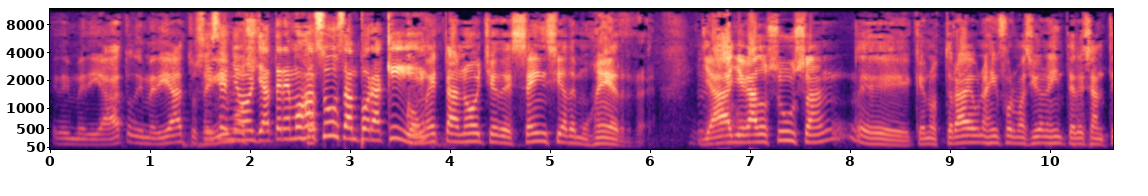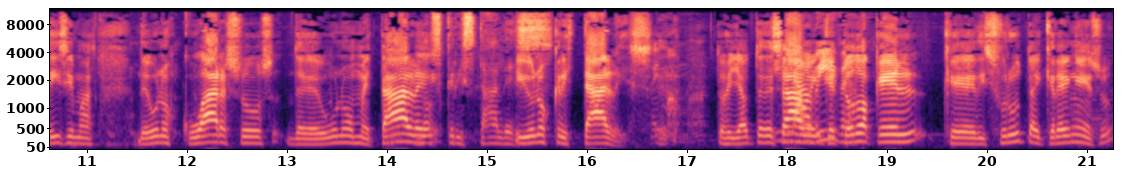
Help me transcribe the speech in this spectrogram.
De inmediato, de inmediato. Sí, seguimos señor, ya tenemos a con- Susan por aquí. con ¿eh? esta noche de esencia de mujer. Ya ha llegado Susan, eh, que nos trae unas informaciones interesantísimas de unos cuarzos, de unos metales Los cristales. y unos cristales. Entonces ya ustedes Y saben que todo aquel que disfruta y cree en eso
